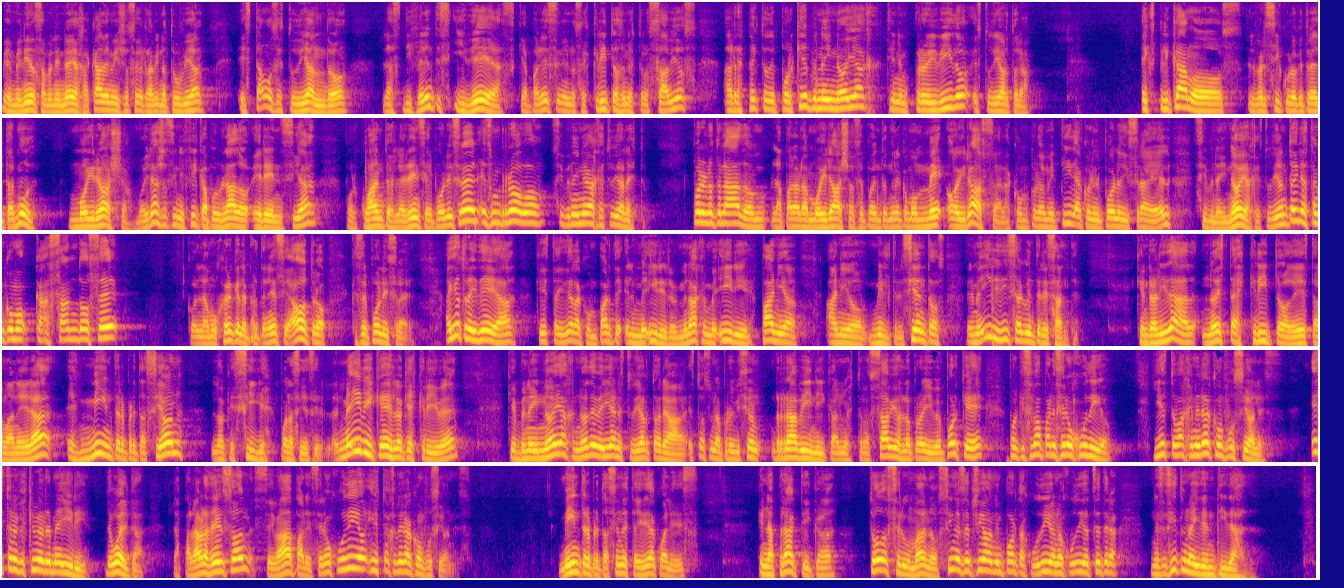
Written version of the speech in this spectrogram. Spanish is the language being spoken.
Bienvenidos a Beninoyah Academy, yo soy Rabino Tubia. Estamos estudiando las diferentes ideas que aparecen en los escritos de nuestros sabios al respecto de por qué Bnei Noyah tienen prohibido estudiar Torah. Explicamos el versículo que trae el Talmud, Moiraya. Moiraya significa, por un lado, herencia, por cuánto es la herencia del pueblo de Israel, es un robo si Bnei Noyah estudian esto. Por el otro lado, la palabra moiraya se puede entender como me oirosa, la comprometida con el pueblo de Israel. Si Bnei que estudian Torah, están como casándose con la mujer que le pertenece a otro, que es el pueblo de Israel. Hay otra idea, que esta idea la comparte el Meiri, el Menachem Meiri, España, año 1300. El Meiri dice algo interesante, que en realidad no está escrito de esta manera, es mi interpretación lo que sigue, por así decirlo. El Meiri, ¿qué es lo que escribe? Que Bnei Noyach no deberían estudiar Torah. Esto es una prohibición rabínica, nuestros sabios lo prohíben. ¿Por qué? Porque se va a parecer un judío. Y esto va a generar confusiones. Esto es lo que escribe el Meiri. De vuelta, las palabras de él son, se va a parecer un judío y esto genera confusiones. Mi interpretación de esta idea, ¿cuál es? En la práctica, todo ser humano, sin excepción, no importa judío, no judío, etc., necesita una identidad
